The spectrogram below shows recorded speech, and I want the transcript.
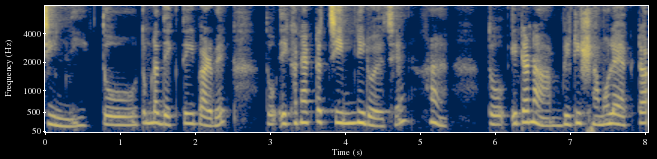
চিমনি। তো তোমরা দেখতেই পারবে, তো এখানে একটা চিমনি রয়েছে হ্যাঁ? তো এটা না ব্রিটিশ আমলে একটা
